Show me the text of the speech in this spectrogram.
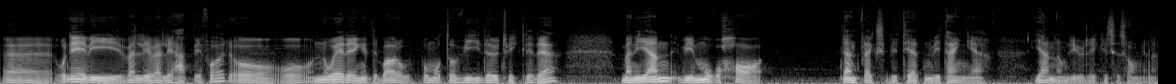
Uh, og det er vi veldig veldig happy for. Og, og, nå er det egentlig bare å, på en måte å videreutvikle det. Men igjen, vi må ha den fleksibiliteten vi trenger gjennom de ulike sesongene.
